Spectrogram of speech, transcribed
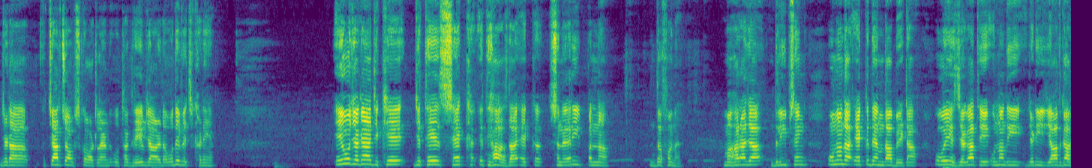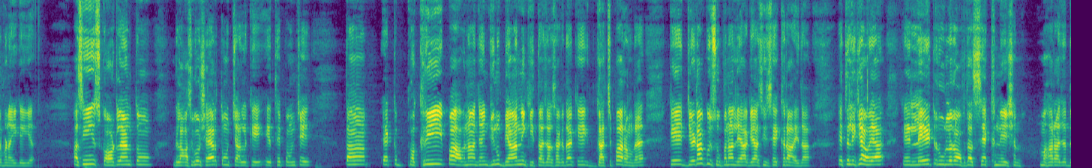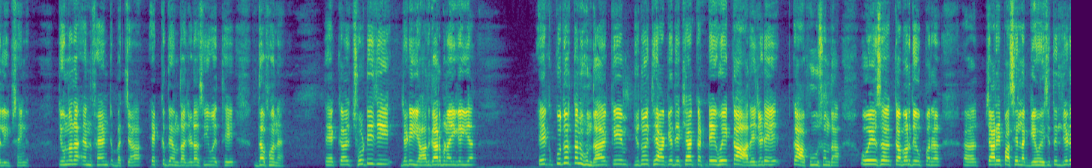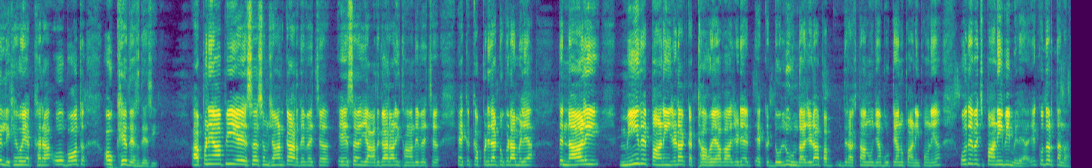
ਜਿਹੜਾ ਚਰਚ ਆਫ ਸਕਾਟਲੈਂਡ, ਉੱਥਾ ਗ੍ਰੇਵ ਯਾਰਡ ਆ, ਉਹਦੇ ਵਿੱਚ ਖੜੇ ਆ। ਇਹ ਉਹ ਜਗ੍ਹਾ ਜਿੱਥੇ ਜਿੱਥੇ ਸਿੱਖ ਇਤਿਹਾਸ ਦਾ ਇੱਕ ਸੁਨਹਿਰੀ ਪੰਨਾ ਦਫਨ ਹੈ। ਮਹਾਰਾਜਾ ਦਲੀਪ ਸਿੰਘ, ਉਹਨਾਂ ਦਾ ਇੱਕ ਦਿਨ ਦਾ ਬੇਟਾ, ਉਹ ਇਸ ਜਗ੍ਹਾ ਤੇ ਉਹਨਾਂ ਦੀ ਜਿਹੜੀ ਯਾਦਗਾਰ ਬਣਾਈ ਗਈ ਹੈ। ਅਸੀਂ ਸਕਾਟਲੈਂਡ ਤੋਂ, ਗਲਾਸਗੋ ਸ਼ਹਿਰ ਤੋਂ ਚੱਲ ਕੇ ਇੱਥੇ ਪਹੁੰਚੇ, ਤਾਂ ਇੱਕ ਵੱਖਰੀ ਭਾਵਨਾ ਜਾਂ ਜਿਹਨੂੰ ਬਿਆਨ ਨਹੀਂ ਕੀਤਾ ਜਾ ਸਕਦਾ ਕਿ ਗੱਚ ਭਰ ਆਉਂਦਾ ਹੈ ਕਿ ਜਿਹੜਾ ਕੋਈ ਸੁਪਨਾ ਲਿਆ ਗਿਆ ਸੀ ਸਿੱਖ ਰਾਜ ਦਾ, ਇੱਥੇ ਲਿਖਿਆ ਹੋਇਆ ਕਿ late ruler of the Sikh nation Maharaja Duleep Singh ਤੇ ਉਹਨਾਂ ਦਾ ਇਨਫੈਂਟ ਬੱਚਾ ਇੱਕ ਦਿਨ ਦਾ ਜਿਹੜਾ ਸੀ ਉਹ ਇੱਥੇ ਦਫਨ ਹੈ ਤੇ ਇੱਕ ਛੋਟੀ ਜੀ ਜਿਹੜੀ ਯਾਦਗਾਰ ਬਣਾਈ ਗਈ ਆ। ਇਹ ਇੱਕ ਕੁਦਰਤਨ ਹੁੰਦਾ ਹੈ ਕਿ ਜਦੋਂ ਇੱਥੇ ਆ ਕੇ ਦੇਖਿਆ ਕੱਟੇ ਹੋਏ ਘਾਹ ਦੇ ਜਿਹੜੇ ਘਾਹ ਫੂਸ ਹੁੰਦਾ, ਉਹ ਇਸ ਕਬਰ ਦੇ ਉੱਪਰ ਚਾਰੇ ਪਾਸੇ ਲੱਗੇ ਹੋਏ ਸੀ ਤੇ ਜਿਹੜੇ ਲਿਖੇ ਹੋਏ ਅੱਖਰ ਆ, ਉਹ ਬਹੁਤ ਔਖੇ ਦਿਸਦੇ ਸੀ। ਆਪਣੇ ਆਪ ਹੀ ਇਸ ਸ਼ਮਸ਼ਾਨ ਘਾਟ ਦੇ ਵਿੱਚ, ਇਸ ਯਾਦਗਾਰ ਵਾਲੀ ਥਾਂ ਦੇ ਵਿੱਚ ਇੱਕ ਕੱਪੜੇ ਦਾ ਟੁਕੜਾ ਮਿਲਿਆ ਤੇ ਨਾਲ ਹੀ ਮੀਂਹ ਦੇ ਪਾਣੀ ਜਿਹੜਾ ਇਕੱਠਾ ਹੋਇਆ ਵਾ, ਜਿਹੜੇ ਇੱਕ ਡੋਲੂ ਹੁੰਦਾ ਜਿਹੜਾ ਆਪਾਂ ਦਰਖਤਾਂ ਨੂੰ ਜਾਂ ਬੂਟਿਆਂ ਨੂੰ ਪਾਣੀ ਪਾਉਣੇ ਆ, ਉਹਦੇ ਵਿੱਚ ਪਾਣੀ ਵੀ ਮਿਲਿਆ, ਇਹ ਕੁਦਰਤਨ ਆ।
